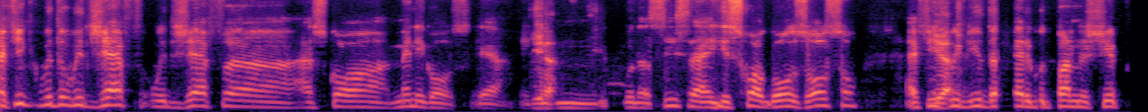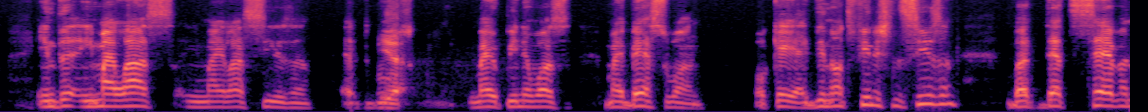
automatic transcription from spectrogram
I think with with Jeff with Jeff uh, I score many goals. Yeah, He Yeah. can Good assist. and He score goals also. I think Yeah. we did a very good partnership in the in my last in my last season at the Blues. Yeah. In my opinion, was my best one. Okay, I did not finish the season, but that seven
